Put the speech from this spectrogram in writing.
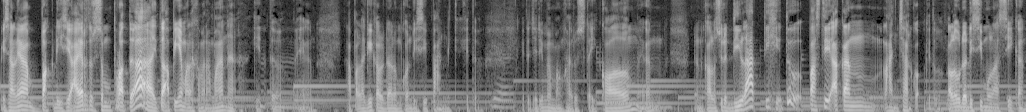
Misalnya bak diisi air terus semprot ah itu apinya malah ke mana-mana gitu hmm. ya kan apalagi kalau dalam kondisi panik gitu. Yeah. gitu jadi memang harus stay calm ya kan? Dan kalau sudah dilatih itu pasti akan lancar kok gitu. Kalau udah disimulasikan.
